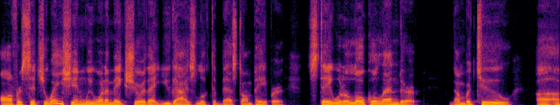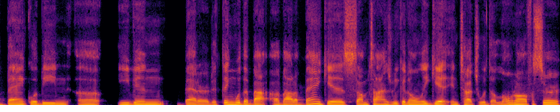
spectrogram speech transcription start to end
offer situation, we want to make sure that you guys look the best on paper. Stay with a local lender. Number two, uh, a bank would be uh, even better. The thing with about about a bank is sometimes we can only get in touch with the loan officer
